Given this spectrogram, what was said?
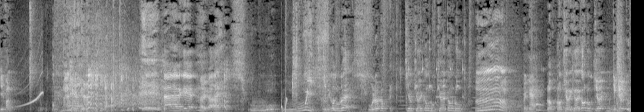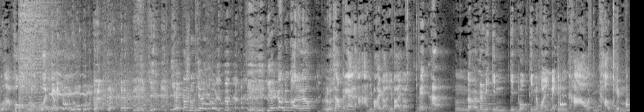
กินฝั่งอ่าโอเคเอ้ยอะอู้อุ้ยกินให้กล้องดูด้วยอู้แล้วแล้วเคี้ยวเคี้ยวให้กล้องดูเคี้ยวให้กล้องดูอืมเป็นไงลองลองเคี้ยวเคี้ยวให้กล้องดูเคี้ยวมึงจะเคี้ยวให้กูดูหาพ่อกูหรอกกูเคี้ยวให้กล้องดูเคี้ยวให้กล้องดูเคี้ยวให้กล้องดูเคี้ยวให้กล้องดูก่อนเร็วๆรสชาติเป็นไงอะอธิบายก่อนอธิบายก่อนเผ็ดครับอืมแล้วมันมันมีกลิ่นกลิ่นพวกกลิ่นหอยไหม่กลิ่นคาวกลิ่นคาวเค็มอะ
